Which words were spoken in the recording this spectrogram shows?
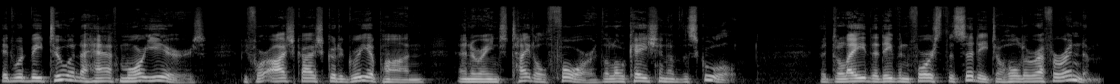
it would be two and a half more years before Oshkosh could agree upon and arranged title for the location of the school, a delay that even forced the city to hold a referendum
